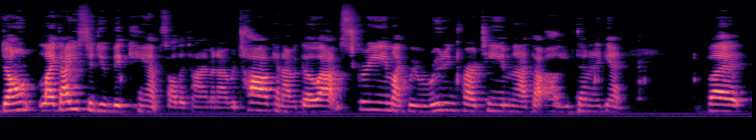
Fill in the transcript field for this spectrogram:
Don't like I used to do big camps all the time, and I would talk and I would go out and scream like we were rooting for our team, and I thought, oh, you've done it again. But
